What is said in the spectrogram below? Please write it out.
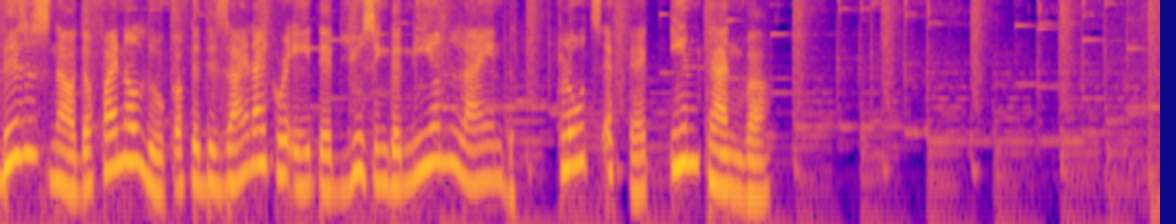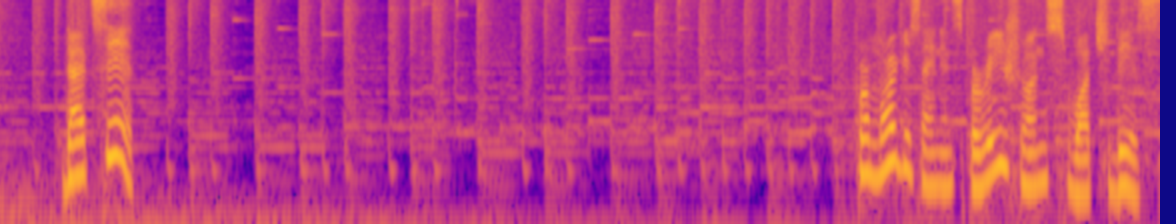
This is now the final look of the design I created using the neon-lined clothes effect in Canva. That's it. For more design inspirations, watch this.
